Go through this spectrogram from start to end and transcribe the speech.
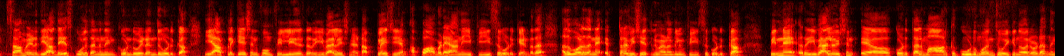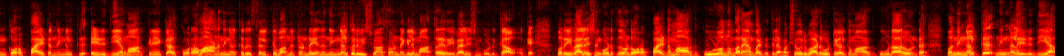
എക്സാം എഴുതിയ അതേ സ്കൂളിൽ തന്നെ നിങ്ങൾക്ക് കൊണ്ടുപോയിട്ട് എന്ത് കൊടുക്കാം? ഈ ആപ്ലിക്കേഷൻ ഫോം ഫില്ല് ചെയ്തിട്ട് റീവാലുവേഷൻ ആയിട്ട് അപ്ലൈ ചെയ്യാം. അപ്പോൾ അവിടെയാണ് ഈ ഫീസ് കൊടുക്കേണ്ടത്. അതുപോലെ തന്നെ എത്ര വിഷയത്തിന് വേണമെങ്കിലും ഫീസ് കൊടുക്കാം. പിന്നെ റീവാലുവേഷൻ കൊടുത്താൽ മാർക്ക് കൂടുമോ എന്ന് ചോദിക്കുന്നവരോട് നിങ്ങൾക്ക് ഉറപ്പായിട്ടും നിങ്ങൾക്ക് എഴുതിയ മാർക്കിനേക്കാൾ കുറവാണ് നിങ്ങൾക്ക് റിസൾട്ട് വന്നിട്ടുണ്ട് എന്ന് നിങ്ങൾക്കൊരു വിശ്വാസം ഉണ്ടെങ്കിൽ മാത്രമേ റീവാലുവേഷൻ കൊടുക്കാവൂ. ഓക്കെ അപ്പോൾ റീവാലുവേഷൻ കൊടുത്തതുകൊണ്ട് ഉറപ്പായിട്ടും മാർക്ക് കൂടുമെന്നും പറയാൻ പറ്റത്തില്ല. പക്ഷേ ഒരുപാട് കുട്ടികൾക്ക് മാർക്ക് കൂടാറുമുണ്ട്. അപ്പോൾ നിങ്ങൾക്ക് നിങ്ങൾ എഴുതിയ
